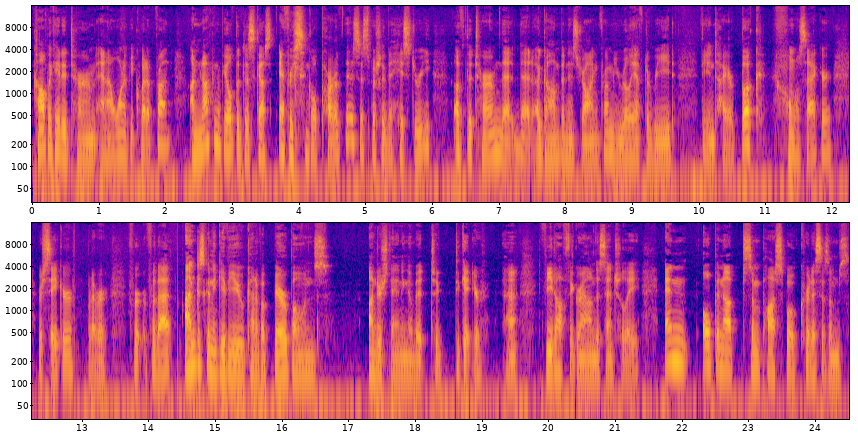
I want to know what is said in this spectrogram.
complicated term, and I want to be quite upfront. I'm not going to be able to discuss every single part of this, especially the history of the term that, that Agamben is drawing from. You really have to read the entire book, Homo sacer, or sacer, whatever, for, for that. I'm just going to give you kind of a bare bones understanding of it to, to get your uh, feet off the ground essentially and open up some possible criticisms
